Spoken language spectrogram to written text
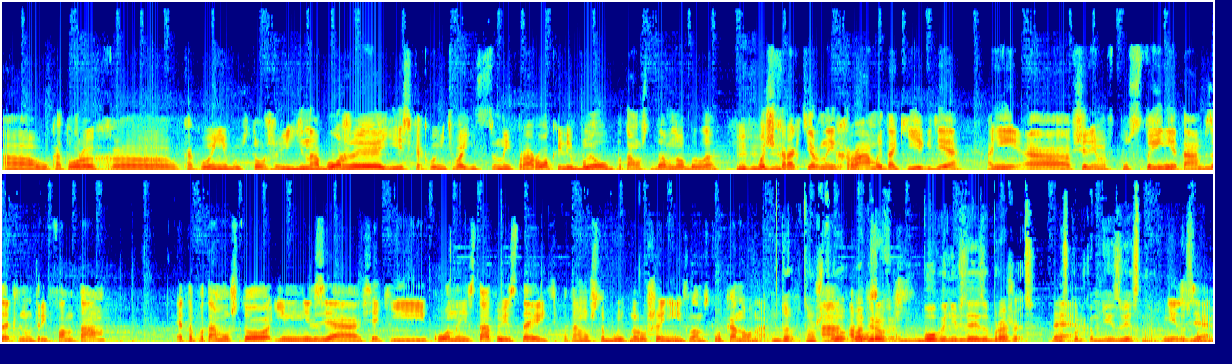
у которых э, какое-нибудь тоже единобожие, есть какой-нибудь воинственный пророк, или был, потому что давно было. Угу. Очень характерные храмы такие, где они э, все время в пустыне, там обязательно внутри фонтан, это потому, что им нельзя всякие иконы и статуи ставить, потому что будет нарушение исламского канона. Да, потому что, а, во-первых, роскошь... Бога нельзя изображать, да. насколько мне известно. Нельзя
